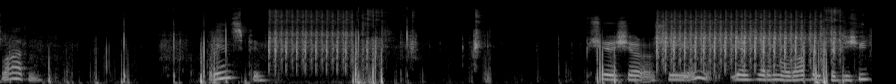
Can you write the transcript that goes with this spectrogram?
Ладно. В принципі. Ще, ще, ще, ну, я все одно радуюся чуть-чуть.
